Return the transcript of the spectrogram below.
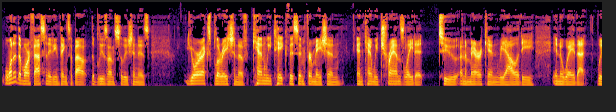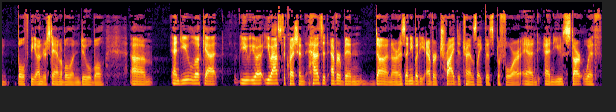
One of the more fascinating things about the Blue Zone Solution is your exploration of can we take this information and can we translate it to an American reality in a way that would both be understandable and doable. Um, and you look at you, you you ask the question has it ever been done or has anybody ever tried to translate this before? And and you start with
